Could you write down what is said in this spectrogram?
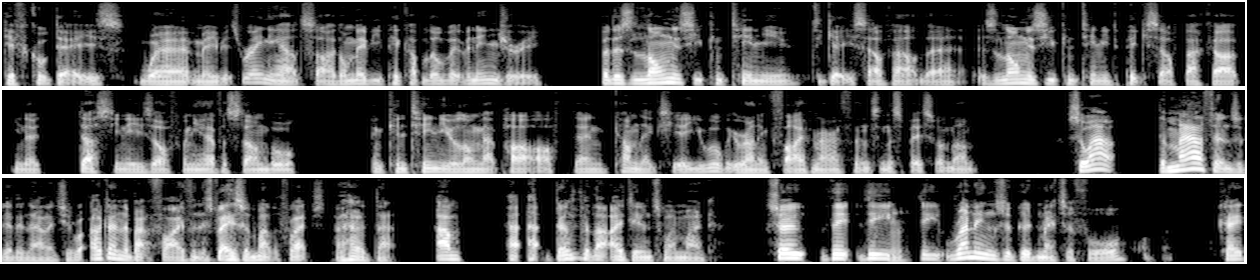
difficult days where maybe it's raining outside or maybe you pick up a little bit of an injury but as long as you continue to get yourself out there, as long as you continue to pick yourself back up, you know, dust your knees off when you have a stumble and continue along that path, off, then come next year, you will be running five marathons in the space of a month. So our, the marathon's a good analogy. I've done about five in the space of a month, right? I heard that. Um, uh, uh, don't put that idea into my mind. So the, the, hmm. the running's a good metaphor. Okay.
